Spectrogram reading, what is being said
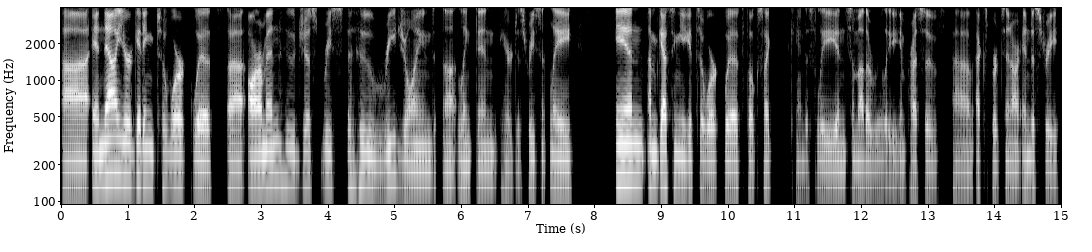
Uh, and now you're getting to work with uh, Armin, who just re- who rejoined uh, LinkedIn here just recently. And I'm guessing you get to work with folks like Candice Lee and some other really impressive uh, experts in our industry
